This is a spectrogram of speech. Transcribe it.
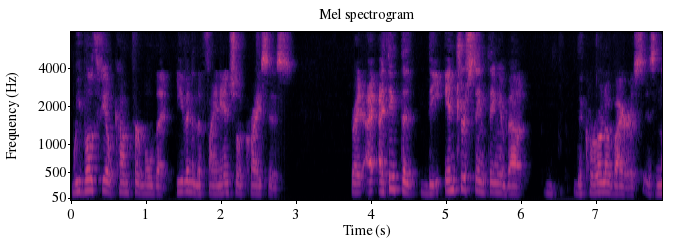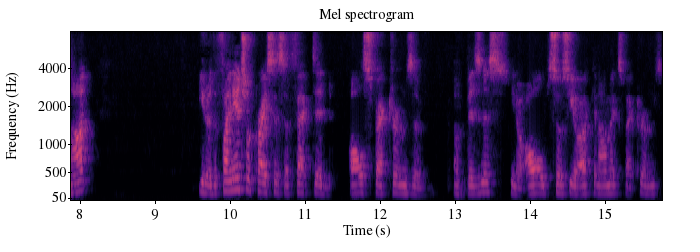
we both feel comfortable that even in the financial crisis, right? I, I think that the interesting thing about the coronavirus is not, you know, the financial crisis affected all spectrums of, of business, you know, all socioeconomic spectrums.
